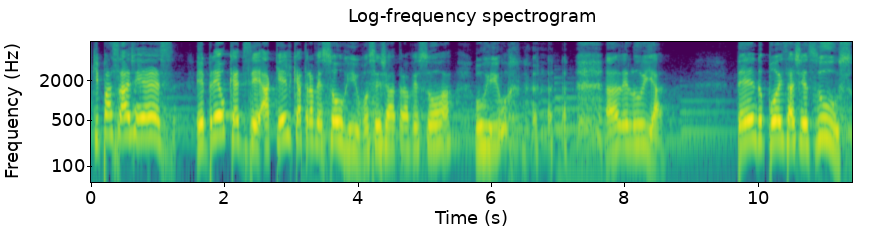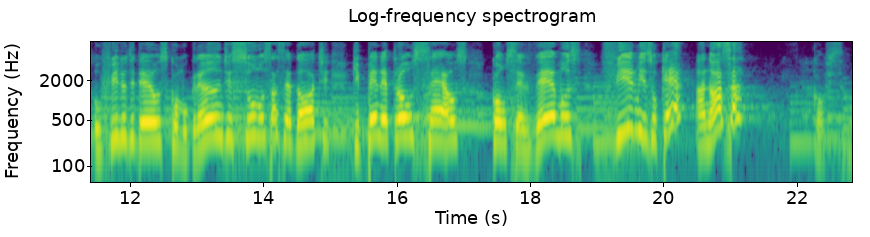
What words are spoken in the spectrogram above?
Que passagem é essa? Hebreu quer dizer aquele que atravessou o rio. Você já atravessou o rio? Aleluia. Tendo, pois, a Jesus, o Filho de Deus, como grande sumo sacerdote que penetrou os céus, conservemos firmes o quê? A nossa confissão.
